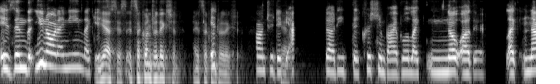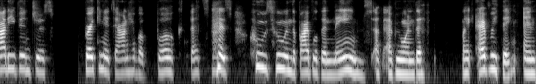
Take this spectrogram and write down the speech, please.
is in the you know what I mean? Like it's Yes, yes. It's a contradiction. It's a It's- contradiction. contradicting. Yeah. I studied the Christian Bible like no other. Like not even just breaking it down. I have a book that says who's who in the Bible, the names of everyone, the like everything. And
